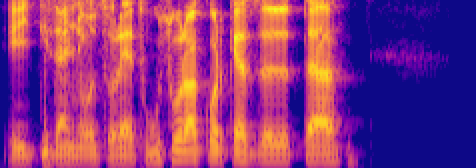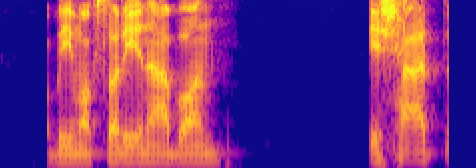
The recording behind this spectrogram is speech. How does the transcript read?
így 18 óra 20 órakor kezdődött el a B-Max arénában, és hát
